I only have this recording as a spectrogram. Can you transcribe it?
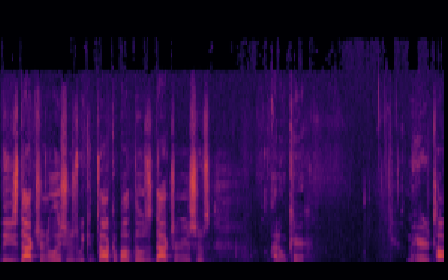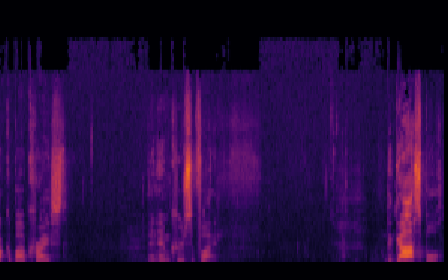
these doctrinal issues, we can talk about those doctrinal issues. I don't care. I'm here to talk about Christ and Him crucified. The gospel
